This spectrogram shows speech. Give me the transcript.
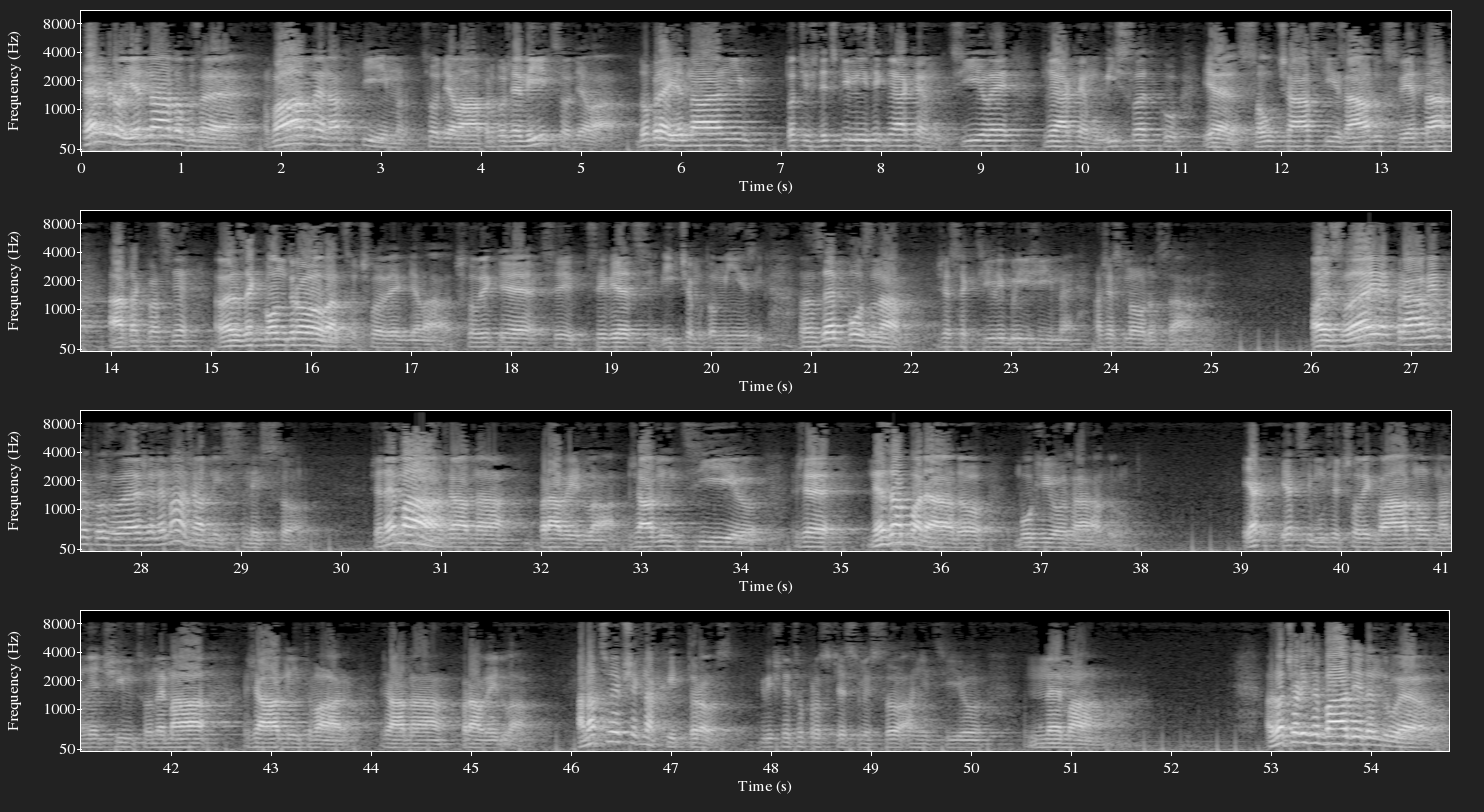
Ten, kdo jedná dobře, vládne nad tím, co dělá, protože ví, co dělá. Dobré jednání totiž vždycky míří k nějakému cíli, k nějakému výsledku, je součástí řádu světa a tak vlastně lze kontrolovat, co člověk dělá. Člověk je jaksi při věci, ví, k čemu to míří. Lze poznat, že se k cíli blížíme a že jsme ho dosáhli. Ale zlé je právě proto zlé, že nemá žádný smysl, že nemá žádná pravidla, žádný cíl, že nezapadá do božího řádu. Jak, jak si může člověk vládnout nad něčím, co nemá žádný tvar, žádná pravidla? A na co je všechna chytrost, když něco prostě smysl ani cíl nemá? A začali se bát jeden druhého.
